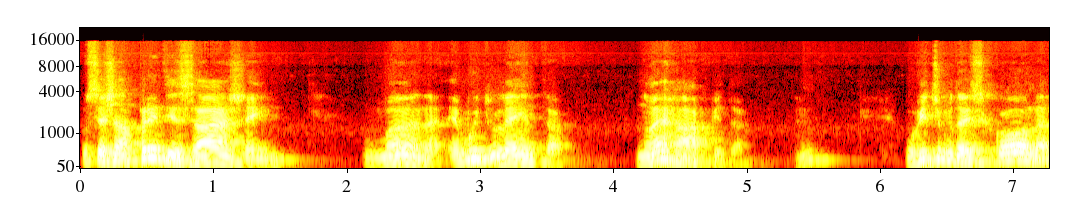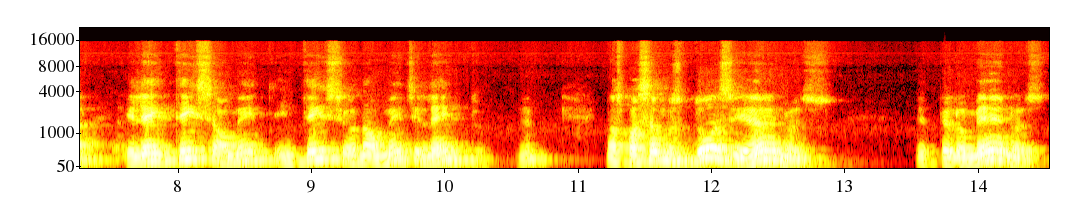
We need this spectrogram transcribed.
Ou seja, a aprendizagem humana é muito lenta, não é rápida. Né? O ritmo da escola ele é intencionalmente, intencionalmente lento. Né? Nós passamos 12 anos, eh, pelo menos,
